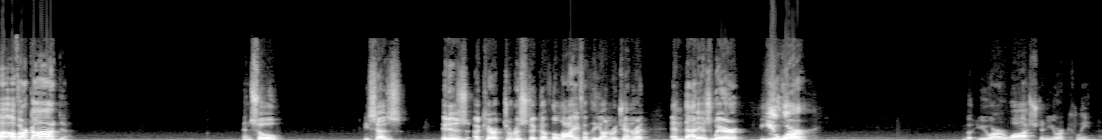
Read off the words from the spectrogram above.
uh, of our God. And so, he says, it is a characteristic of the life of the unregenerate, and that is where you were. But you are washed and you are clean.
